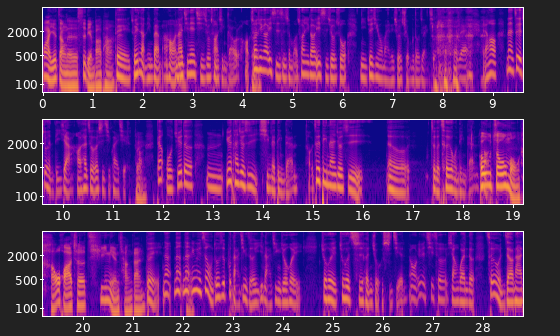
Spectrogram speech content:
哇，也涨了四点八趴。对，昨天涨停板嘛，哈、嗯，那今天其实就创新高了，哈。创新高意思是什么？创新高意思就是说，你最近有买的就全部都赚钱，对不对？然后，那这个就很低价，好，它只有二十几块钱，对。但我觉得，嗯，因为它就是新的订单，好，这个订单就是，呃。这个车用订单，欧洲某豪华车七年长单。对，那那那，因为这种都是不打尽责，一打进就会就会就会吃很久的时间。然后，因为汽车相关的车用，你知道它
